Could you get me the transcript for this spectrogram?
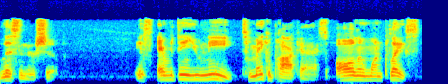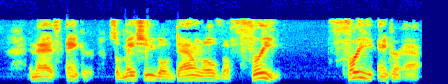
listenership. It's everything you need to make a podcast all in one place, and that is Anchor. So make sure you go download the free, free Anchor app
